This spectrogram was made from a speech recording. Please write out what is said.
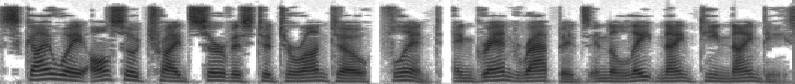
Skyway also tried service to Toronto, Flint, and Grand Rapids in the late 1990s.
